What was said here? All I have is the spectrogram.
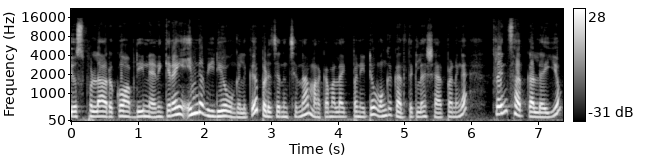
யூஸ்ஃபுல்லாக இருக்கும் அப்படின்னு நினைக்கிறேன். இந்த வீடியோ உங்களுக்கு பிடிச்சிருந்துச்சுன்னா மறக்காமல் லைக் பண்ணிவிட்டு உங்கள் கருத்துக்களை ஷேர் பண்ணுங்கள் ஃப்ரெண்ட்ஸ் சர்க்கிள்லையும்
